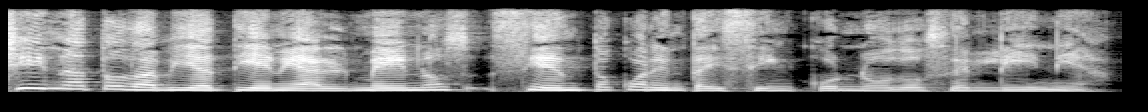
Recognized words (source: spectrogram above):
China todavía tiene al menos 145 nodos en línea.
